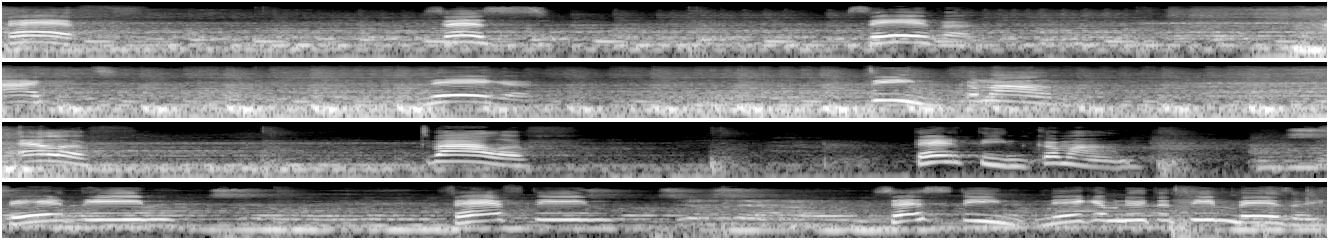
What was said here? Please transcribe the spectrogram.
vijf, zes, zeven, acht, negen, tien, kom aan, elf, twaalf, 13, kom aan. 14, 15, 16, 9 minuten 10 bezig.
